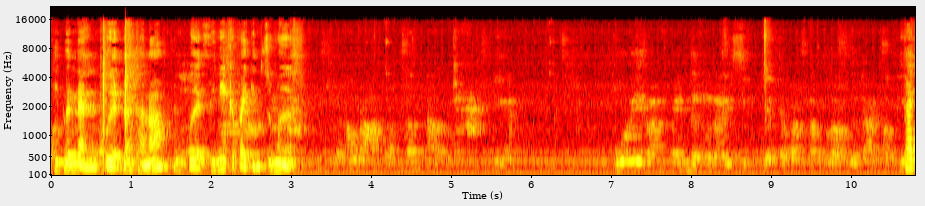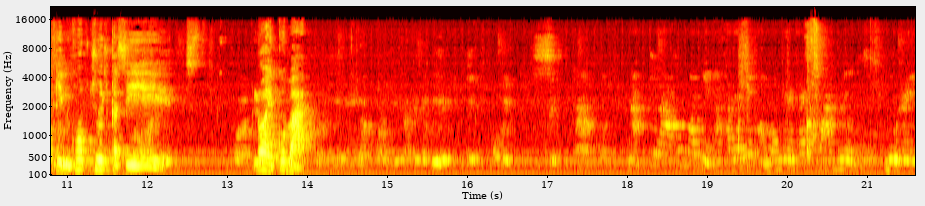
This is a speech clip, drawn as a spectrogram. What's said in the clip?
ที่เพิ่นนั่นเปิดนะค่ะเนาะเพิ่นเปิดพี่นี่ก็ไปกินซุมือถ้ากินครบชุดกะสีร้อยกว่าบาท มีนักบอลหญิงอาเดมี่ติดโควิดสิบห้าคน นักกีฬาฟุตบอลหญิงอะคาเดมี่ของโรงเรียนเทศบาลหนึ่งบุรี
